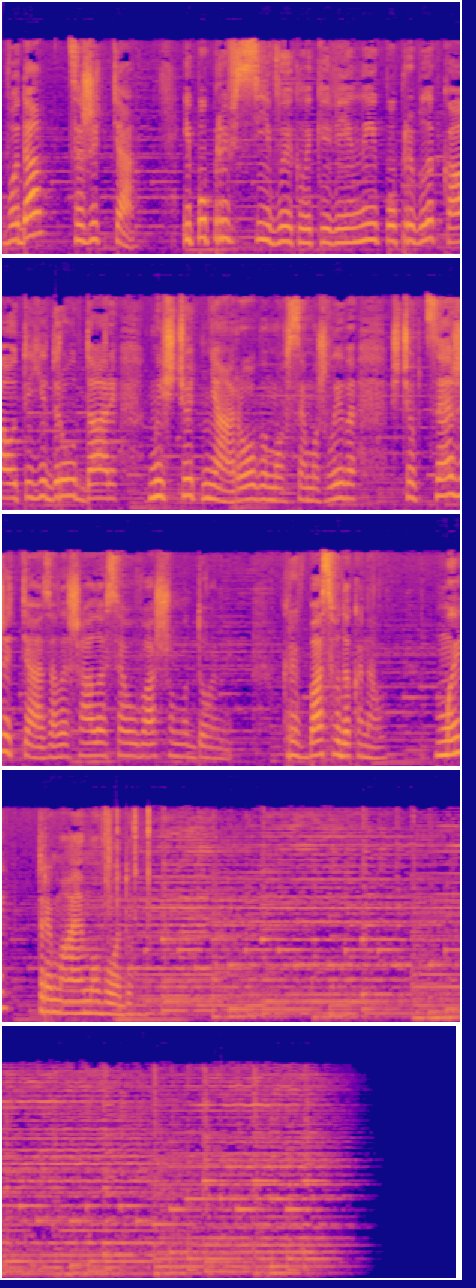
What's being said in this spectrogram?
Вода це життя. І попри всі виклики війни, попри блекаути, гідроудари, ми щодня робимо все можливе, щоб це життя залишалося у вашому домі. Кривбас водоканал. Ми тримаємо воду.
